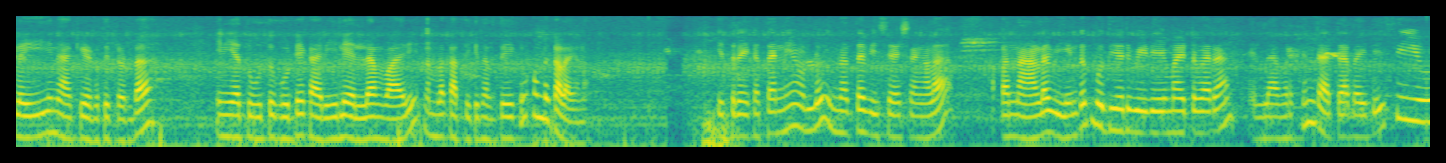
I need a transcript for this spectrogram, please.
ക്ലീനാക്കി എടുത്തിട്ടുണ്ട്. ഇനി ആ തൂത്ത് കൂട്ടിയ കരിയിലെല്ലാം വാരി നമ്മൾ കത്തിക്കുന്നിടത്തേക്ക് കൊണ്ട് കളയണം. ഇത്രയൊക്കെ തന്നെയേ ഉള്ളൂ ഇന്നത്തെ വിശേഷങ്ങൾ അപ്പം നാളെ വീണ്ടും പുതിയൊരു വീഡിയോയുമായിട്ട് വരാം. എല്ലാവർക്കും tata bye bye. See you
